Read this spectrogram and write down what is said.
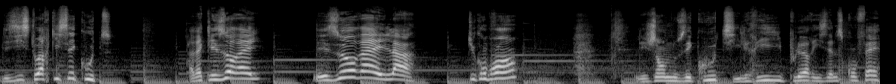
Des histoires qui s'écoutent. Avec les oreilles. Les oreilles là Tu comprends? Les gens nous écoutent, ils rient, ils pleurent, ils aiment ce qu'on fait.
